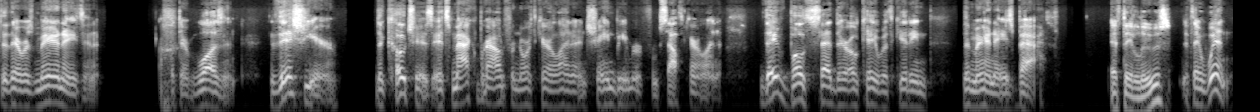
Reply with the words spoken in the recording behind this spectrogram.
that there was mayonnaise in it, but there wasn't. This year, the coaches, it's Mack Brown from North Carolina and Shane Beamer from South Carolina. They've both said they're okay with getting the mayonnaise bath If they lose, if they win.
